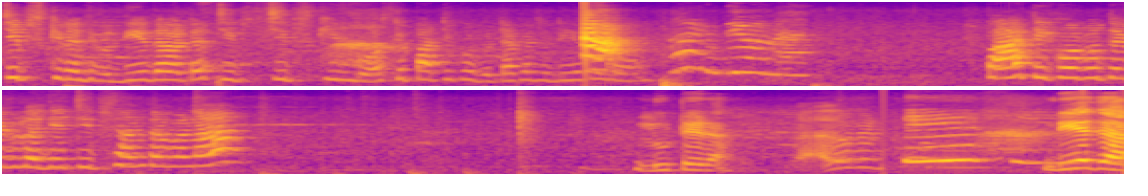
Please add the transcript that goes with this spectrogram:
চিপস কিনে দেবো দিয়ে দাও এটা চিপস চিপস কিনবো। আজকে পার্টি করব টাকাটা দিয়ে দেবো। দিও পার্টি করব তো এগুলো দিয়ে চিপস আনতে হবে না? লুটেরা। দিয়ে যা।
